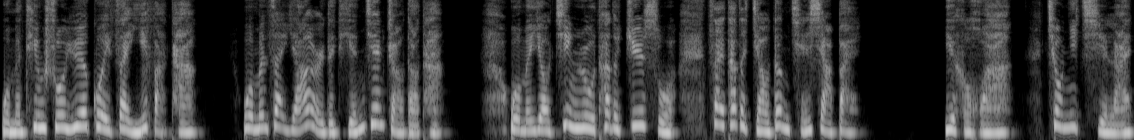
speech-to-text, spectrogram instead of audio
我们听说约柜在以法他，我们在雅尔的田间找到他，我们要进入他的居所，在他的脚凳前下拜。耶和华，求你起来，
